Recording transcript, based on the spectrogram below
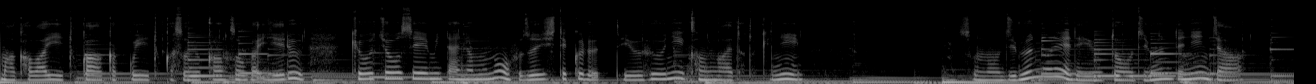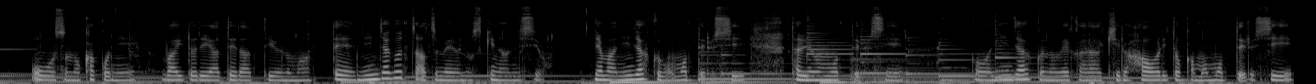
まあ可愛いとかかっこいいとかそういう感想が言える協調性みたいなものを付随してくるっていう風に考えた時にその自分の例で言うと自分って忍者をその過去にバイトでやってたっていうのもあって忍者グッズ集めるの好きなんですよ。でまあ忍者服も持ってるし旅も持ってるしこう忍者服の上から着る羽織とかも持ってるし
